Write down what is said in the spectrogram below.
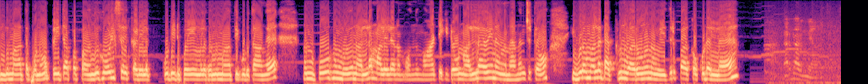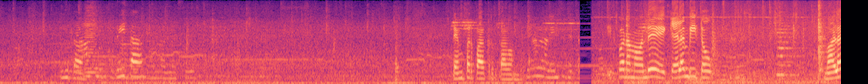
வந்து மாத்த போனோம். பிரீதா பாப்பா வந்து ஹோல்சேல் கடையில கூட்டிட்டு போய் எங்களுக்கு வந்து மாத்தி கொடுத்தாங்க. நம்ம போகும்போது நல்ல மழையில நம்ம வந்து மாட்டிக்கிட்டோம். நல்லாவே நாங்க நனைஞ்சிட்டோம். இவ்வளவு மழை டக்குன்னு வரும்னு நாங்க எதிர்பார்க்க கூட இல்ல கரெக்டாக இருக்குமையா டெம்பர் பார்க்கறதுக்காக வந்து இப்போ நம்ம வந்து கிளம்பிட்டோம். மழை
